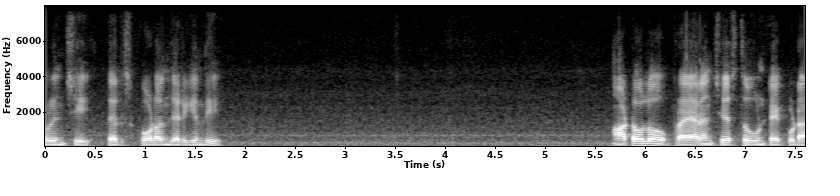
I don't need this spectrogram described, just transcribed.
గురించి తెలుసుకోవడం జరిగింది. ఆటోలో ప్రయాణం చేస్తూ ఉంటే కూడా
